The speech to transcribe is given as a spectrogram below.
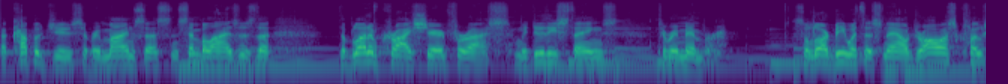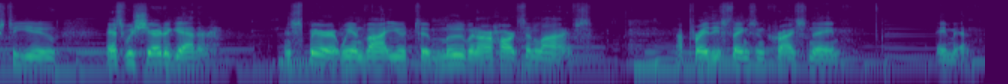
a, cup of juice that reminds us and symbolizes the, the blood of Christ shared for us. And we do these things to remember. So, Lord, be with us now. Draw us close to you as we share together. In spirit, we invite you to move in our hearts and lives. I pray these things in Christ's name. Amen.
